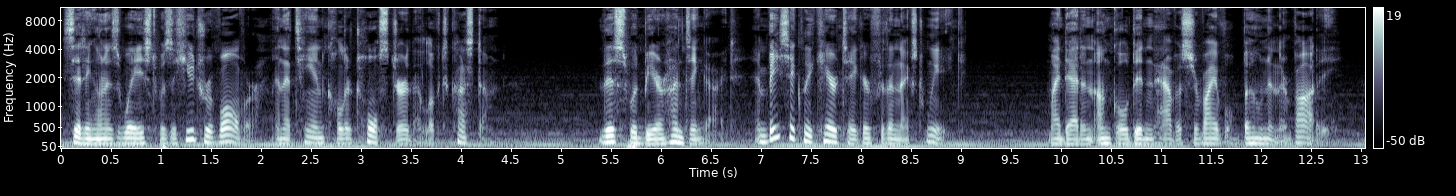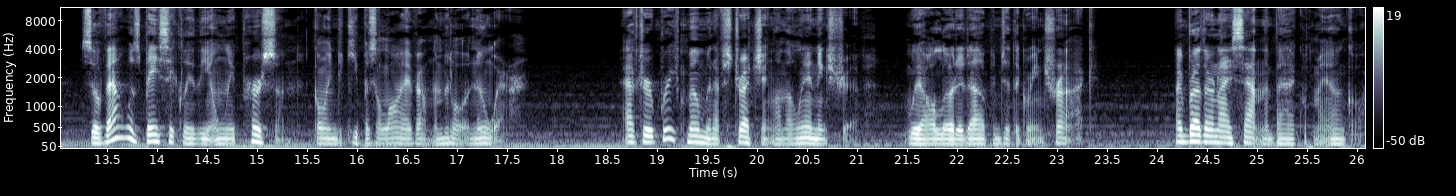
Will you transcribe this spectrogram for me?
Sitting on his waist was a huge revolver and a tan colored holster that looked custom. This would be our hunting guide, and basically caretaker for the next week. My dad and uncle didn't have a survival bone in their body, so Val was basically the only person going to keep us alive out in the middle of nowhere. After a brief moment of stretching on the landing strip, we all loaded up into the green truck. My brother and I sat in the back with my uncle,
